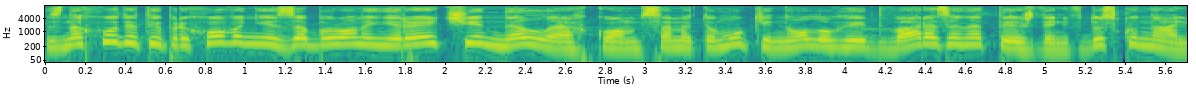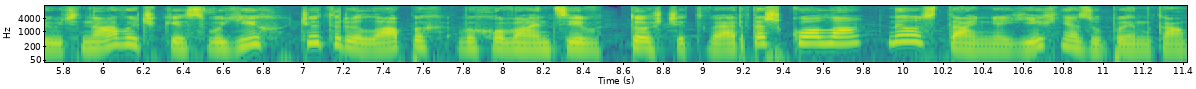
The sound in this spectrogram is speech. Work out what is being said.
Знаходити приховані заборонені речі нелегко. Саме тому кінологи два рази на тиждень вдосконалюють навички своїх чотирилапих вихованців. Тож четверта школа не остання їхня зупинка.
